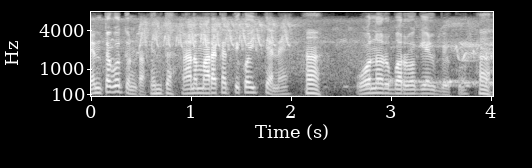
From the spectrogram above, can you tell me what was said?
ಎಂತ ಗೊತ್ತುಂಟ? ಎಂತ? ನಾನು ಮರ ಕತ್ತಿ ಕೊಯ್ತೇನೆ. ಹಾ. ಓನರ್ ಬರುವಾಗ ಹೇಳ್ಬೇಕು. ಹಾ.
